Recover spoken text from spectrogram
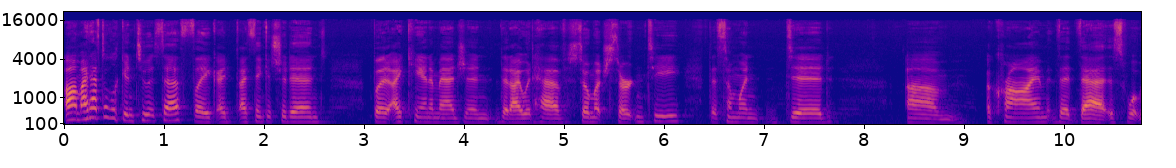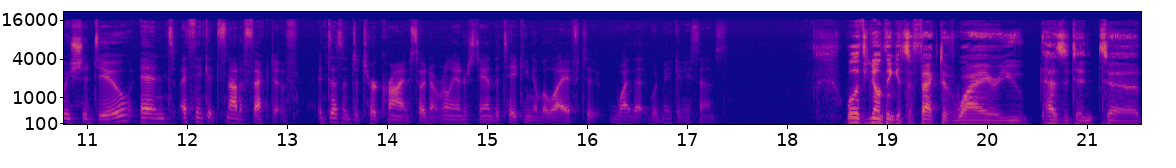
Um, I'd have to look into it, Seth. Like, I, I think it should end, but I can't imagine that I would have so much certainty that someone did um, a crime that that is what we should do. And I think it's not effective. It doesn't deter crime, so I don't really understand the taking of a life to why that would make any sense. Well, if you don't think it's effective, why are you hesitant to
